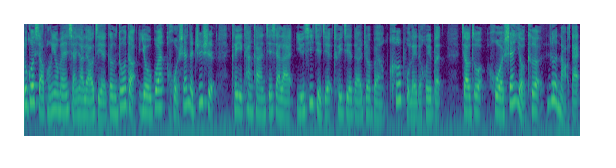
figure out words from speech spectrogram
如果小朋友们想要了解更多的有关火山的知识，可以看看接下来云溪姐姐推荐的这本科普类的绘本，叫做《火山有颗热脑袋》，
